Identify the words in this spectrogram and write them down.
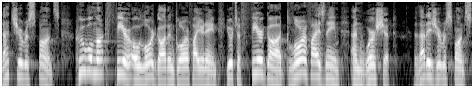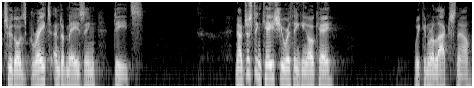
That's your response. Who will not fear, O Lord God, and glorify your name? You're to fear God, glorify his name, and worship. That is your response to those great and amazing deeds. Now, just in case you were thinking, okay, we can relax now.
